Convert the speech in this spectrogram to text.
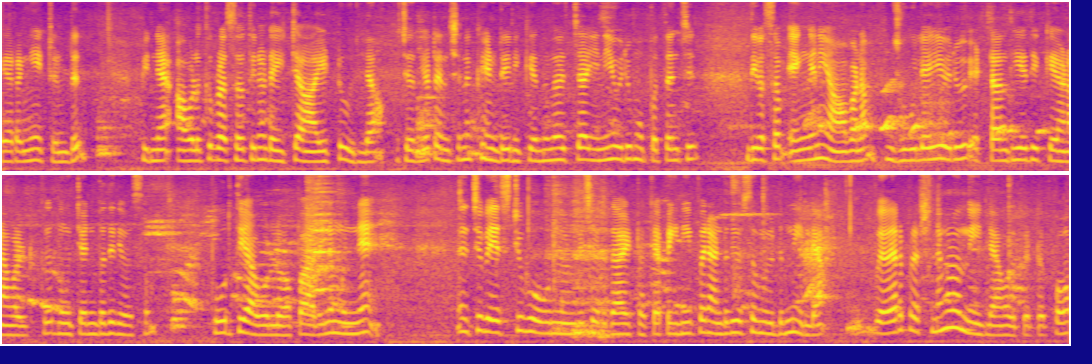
ഇറങ്ങിയിട്ടുണ്ട്. പിന്നെ അവൾക്ക് പ്രസവത്തിന് ഡേറ്റ് ആയിട്ടുമില്ല. ചെറിയ ടെൻഷനൊക്കെ ഉണ്ട്. എനിക്ക് എന്തെന്ന് വെച്ചാൽ ഇനി ഒരു മുപ്പത്തഞ്ച് ദിവസം എങ്ങനെയാവണം? ജൂലൈ ഒരു എട്ടാം തീയതിയൊക്കെയാണ് അവൾക്ക്. നൂറ്റൻപത് ദിവസം പൂർത്തിയാവുള്ളൂ. അപ്പോൾ അതിന് മുന്നേ വെച്ച് വേസ്റ്റ് പോകുന്നുണ്ട് ചെറുതായിട്ടൊക്കെ. അപ്പോൾ ഇനിയിപ്പോൾ രണ്ട് ദിവസം വിടുന്നില്ല. വേറെ പ്രശ്നങ്ങളൊന്നുമില്ല അവൾക്ക് കേട്ടോ ഇപ്പോൾ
